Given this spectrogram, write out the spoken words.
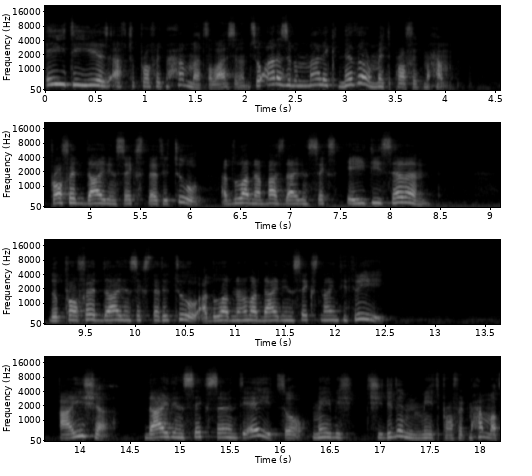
80 years after Prophet Muhammad. So Anas ibn Malik never met Prophet Muhammad. Prophet died in 632. Abdullah ibn Abbas died in 687. The Prophet died in 632. Abdullah ibn Umar died in 693. Aisha died in 678, so maybe she didn't meet Prophet Muhammad.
